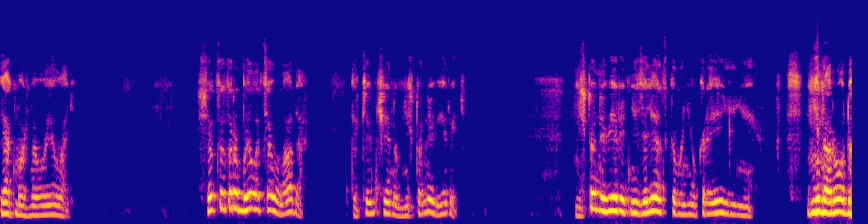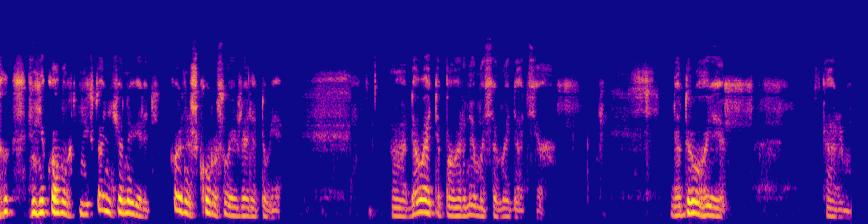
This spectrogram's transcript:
Як можна воювати? Що це зробила ця влада? Таким чином ніхто не вірить. Ніхто не вірить ні Зеленському, ні Україні, ні, ні народу, нікому, ніхто нічого не вірить. Кожен шкуру свою вже рятує. Давайте повернемося ми до цього. До другої, скажімо,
